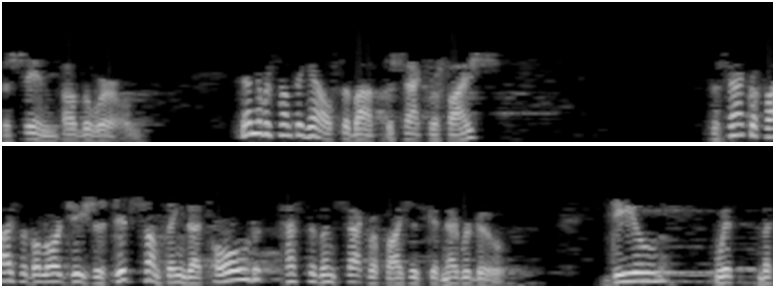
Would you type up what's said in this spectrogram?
the sin of the world. Then there was something else about the sacrifice. The sacrifice of the Lord Jesus did something that Old Testament sacrifices could never do. Deal with the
